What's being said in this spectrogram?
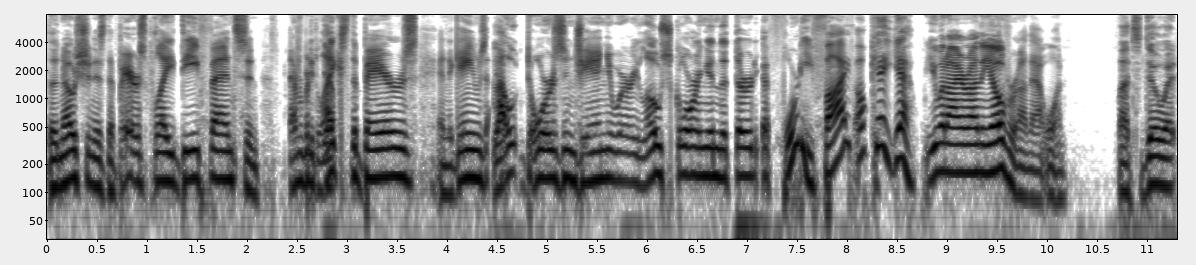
the notion is the Bears play defense and everybody likes the Bears and the game's outdoors in January, low scoring in the 30 uh, 45. Okay, yeah, you and I are on the over on that one. Let's do it.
